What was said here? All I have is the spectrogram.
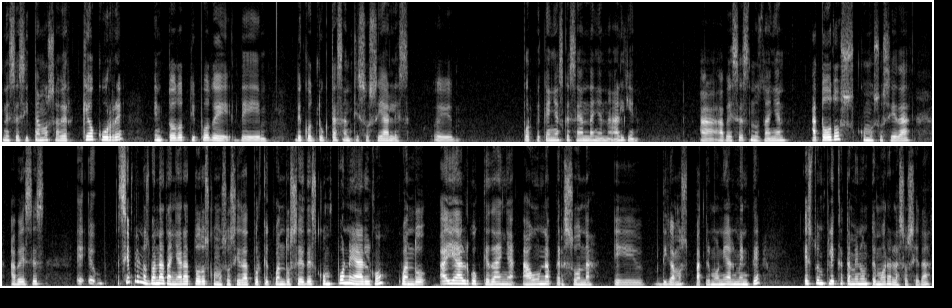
Necesitamos saber qué ocurre en todo tipo de, de, conductas antisociales. Eh, por pequeñas que sean, dañan a alguien. A, veces nos dañan a todos como sociedad. A veces eh, eh, siempre nos van a dañar a todos como sociedad porque cuando se descompone algo, cuando hay algo que daña a una persona, eh, digamos, patrimonialmente, esto implica también un temor a la sociedad.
